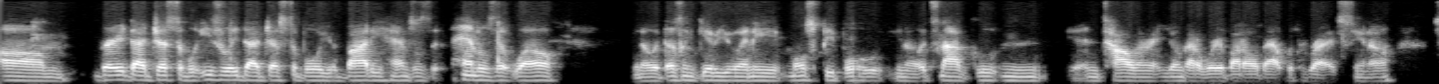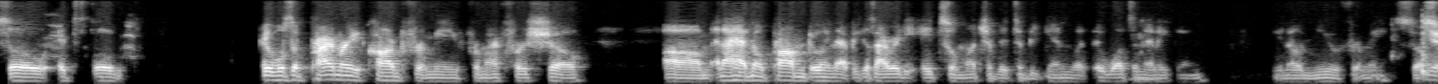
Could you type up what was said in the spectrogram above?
Um, very digestible, easily digestible. Your body handles it handles it well. You know, it doesn't give you any. Most people, you know, it's not gluten intolerant. You don't got to worry about all that with rice. You know, so it's the it was a primary carb for me for my first show. Um, and I had no problem doing that because I already ate so much of it to begin with. It wasn't mm-hmm. anything, you know, new for me. So yeah.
